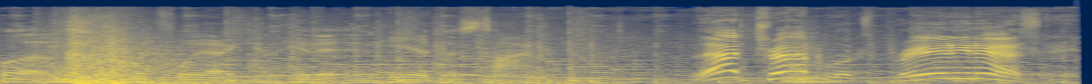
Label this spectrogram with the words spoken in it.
club, so hopefully I can hit it in here this time. That trap looks pretty nasty.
